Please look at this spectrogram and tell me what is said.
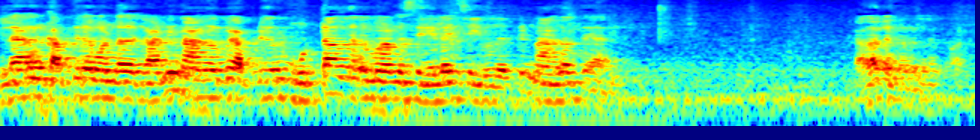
எல்லாரும் கத்திர வந்ததுக்காண்டி நாங்கள் போய் அப்படி ஒரு முட்டாள்தனமான செயலை செய்வதற்கு நாங்கள் தயாரிக்கிறோம். அதான் எங்கள் நிலைப்பாடு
